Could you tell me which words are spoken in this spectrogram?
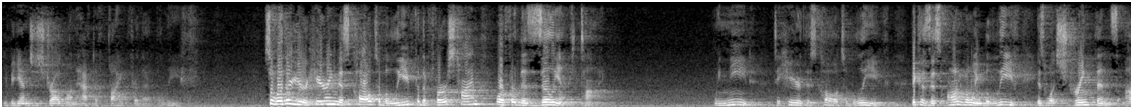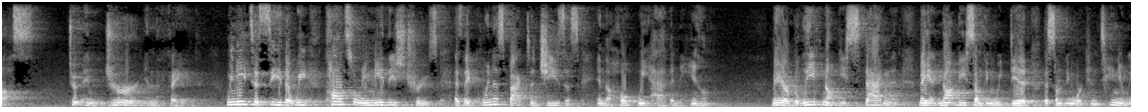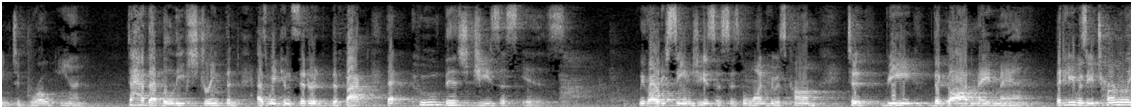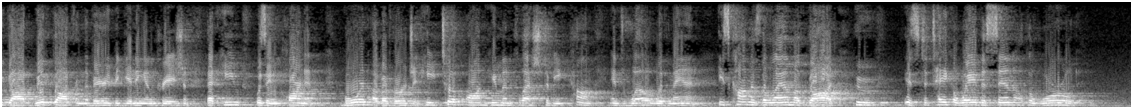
You begin to struggle and have to fight for that belief. So, whether you're hearing this call to believe for the first time or for the zillionth time, we need to hear this call to believe because this ongoing belief is what strengthens us to endure in the faith. We need to see that we constantly need these truths as they point us back to Jesus in the hope we have in Him. May our belief not be stagnant. May it not be something we did, but something we're continuing to grow in. To have that belief strengthened as we consider the fact that who this Jesus is. We've already seen Jesus as the one who has come to be the God made man that he was eternally God with God from the very beginning in creation, that he was incarnate, born of a virgin. He took on human flesh to become and dwell with man. He's come as the Lamb of God who is to take away the sin of the world.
